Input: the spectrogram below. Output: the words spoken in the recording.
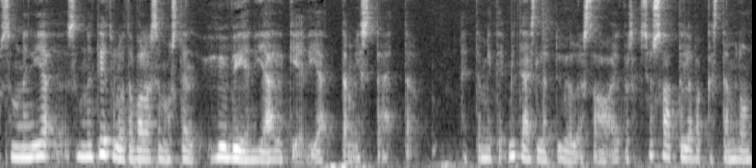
semmoinen, semmoinen tietyllä tavalla semmoisten hyvien jälkien jättämistä, että, että miten, mitä sillä työllä saa aikaiseksi. Jos ajattelee vaikka sitä minun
